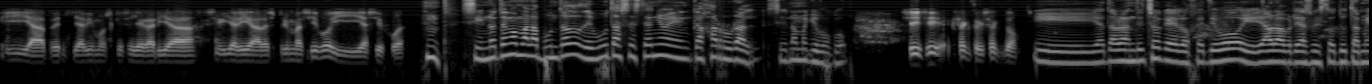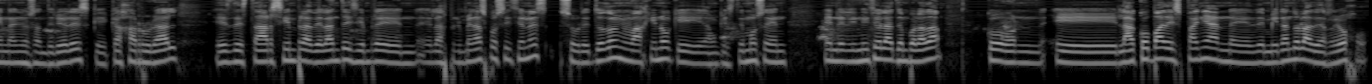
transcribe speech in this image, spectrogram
y ya, ya vimos que se llegaría, seguiría al sprint masivo y así fue. Hmm. Si no tengo mal apuntado, debutas este año en Caja Rural, si no me equivoco. Sí, sí, exacto, exacto. Y ya te habrán dicho que el objetivo, y ya lo habrías visto tú también años anteriores, que Caja Rural es de estar siempre adelante y siempre en, las primeras posiciones. Sobre todo, me imagino que, aunque estemos en, en el inicio de la temporada, con eh, la Copa de España de, mirándola de reojo.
